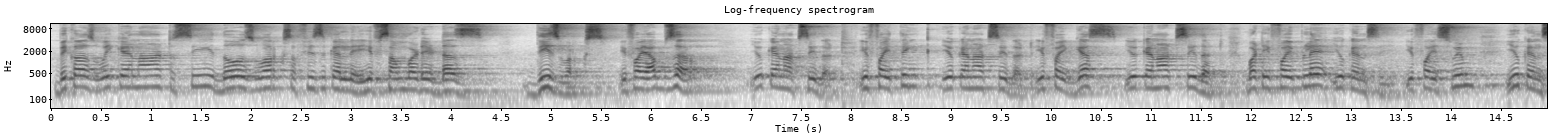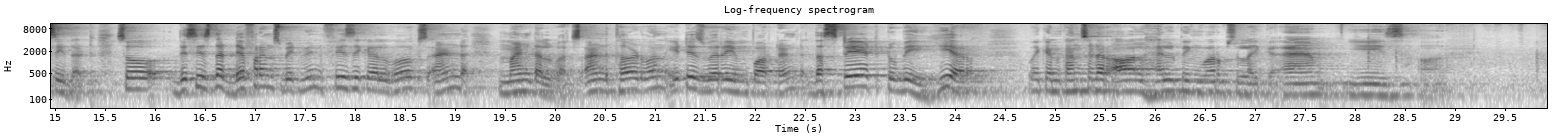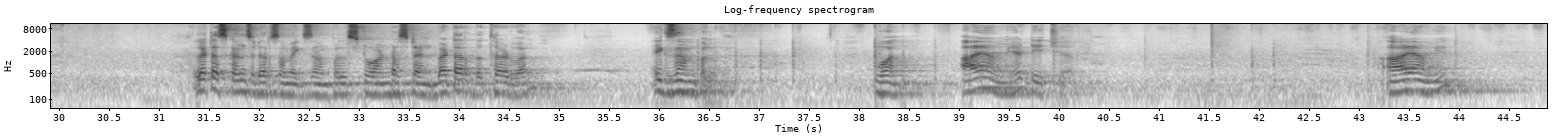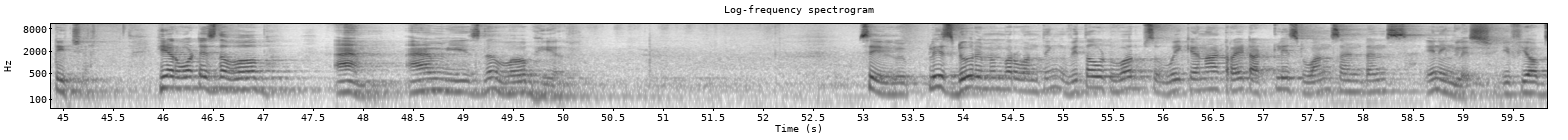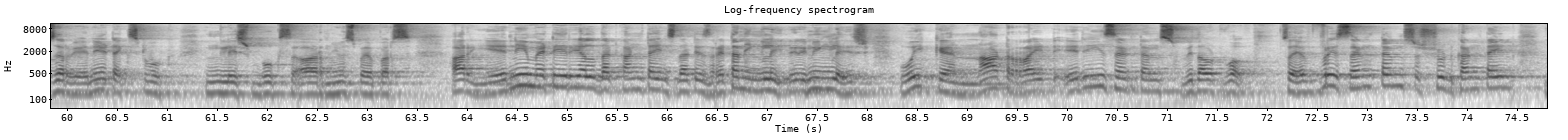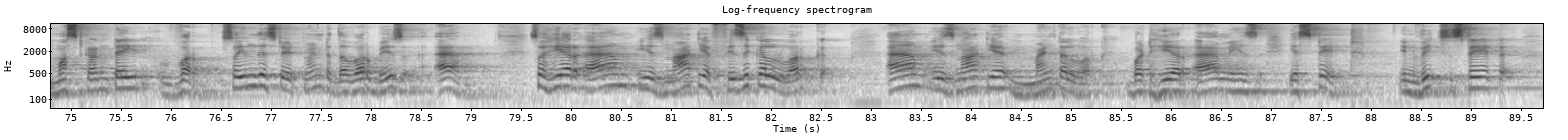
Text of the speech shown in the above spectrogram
because we cannot see those works physically if somebody does these works. If i observe you cannot see that. If i think you cannot see that. If i guess you cannot see that. But if i play you can see. If i swim you can see that. So this is the difference between physical works and mental works. And third one it is very important the state to be here we can consider all helping verbs like am is are let us consider some examples to understand better the third one. Example. 1 i am a teacher. I am a teacher. Here what is the verb? Am. Am is the verb here see please do remember one thing without verbs we cannot write at least one sentence in english if you observe any textbook english books or newspapers or any material that contains that is written in English, we cannot write any sentence without verb. So every sentence should contain, must contain verb. So in this statement, the verb is am. So here am is not a physical work, am is not a mental work, but here am is a state. In which state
